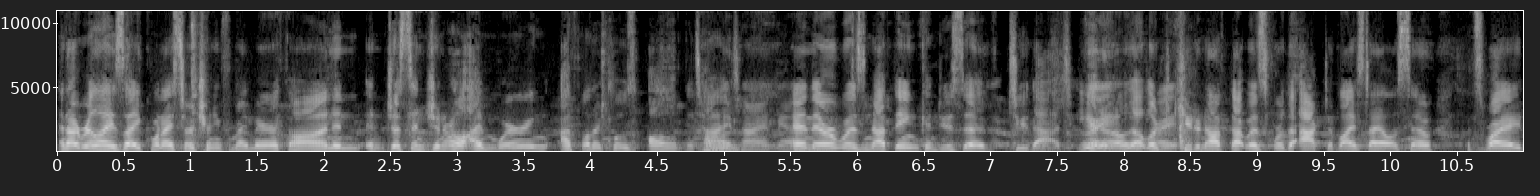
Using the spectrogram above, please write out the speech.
and I realized like when I started training for my marathon and, and just in general, I'm wearing athletic clothes all of the All the time. time, yeah. And there was nothing conducive to that, you Right, know, that looked right. cute enough. That was for the active lifestyle. So that's why I,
